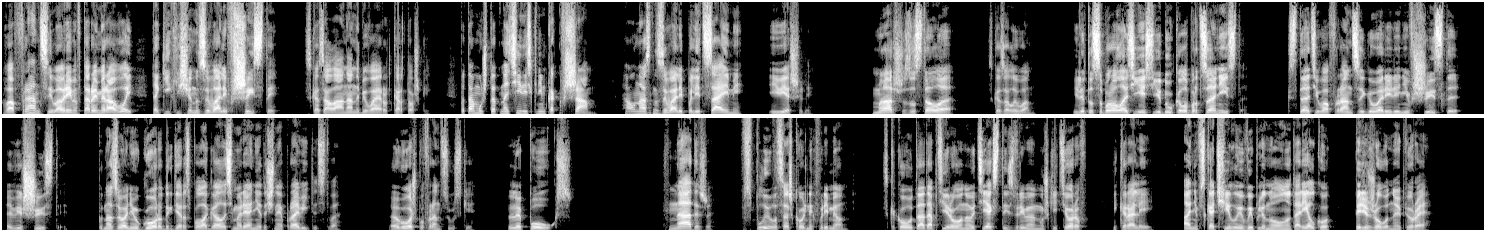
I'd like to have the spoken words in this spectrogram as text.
«Во Франции во время Второй мировой таких еще называли вшисты», сказала она, набивая рот картошкой, «потому что относились к ним как к вшам, а у нас называли полицаями и вешали». «Марш за стола!» — сказал Иван. «Или ты собралась есть еду коллаборациониста? Кстати, во Франции говорили не вшисты, а вишисты, по названию города, где располагалось марионеточное правительство. А вож по-французски — «Ле Поукс». «Надо же!» — всплыло со школьных времен. С какого-то адаптированного текста из времен мушкетеров и королей. Аня вскочила и выплюнула на тарелку пережеванное пюре.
